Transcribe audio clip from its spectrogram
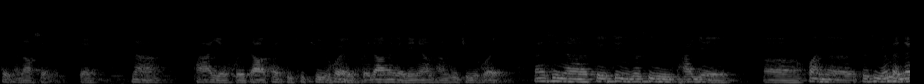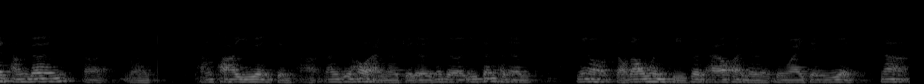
会想到神，对。那他也回到开始去聚会，回到那个灵粮堂去聚会。但是呢，最近就是他也呃换了，就是原本在长庚呃呃长庚医院检查，但是后来呢觉得那个医生可能没有找到问题，所以他要换了另外一间医院。那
